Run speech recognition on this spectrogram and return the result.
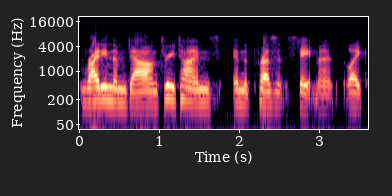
writing them down three times in the present statement, like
